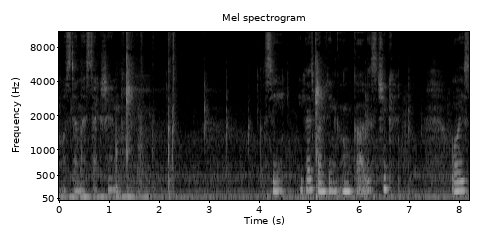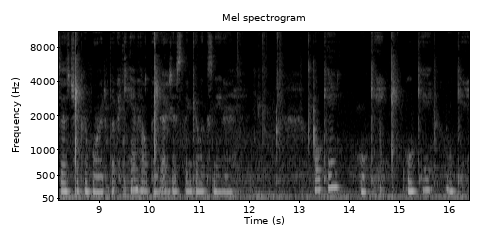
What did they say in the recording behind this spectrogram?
almost done this section. See, you guys probably think, oh God, this chick always does checkerboard, but I can't help it. I just think it looks neater. Okay, okay, okay, okay.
